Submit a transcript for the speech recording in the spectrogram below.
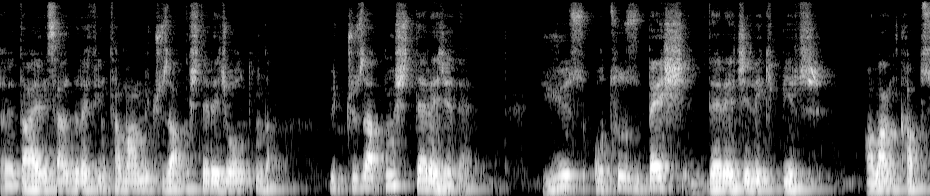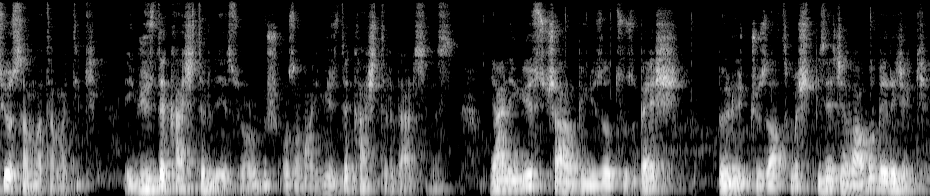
e, dairesel grafiğin tamamı 360 derece olduğunda 360 derecede 135 derecelik bir alan kapsıyorsa matematik e, yüzde kaçtır diye sorulmuş. O zaman yüzde kaçtır dersiniz. Yani 100 çarpı 135 bölü 360 bize cevabı verecek.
